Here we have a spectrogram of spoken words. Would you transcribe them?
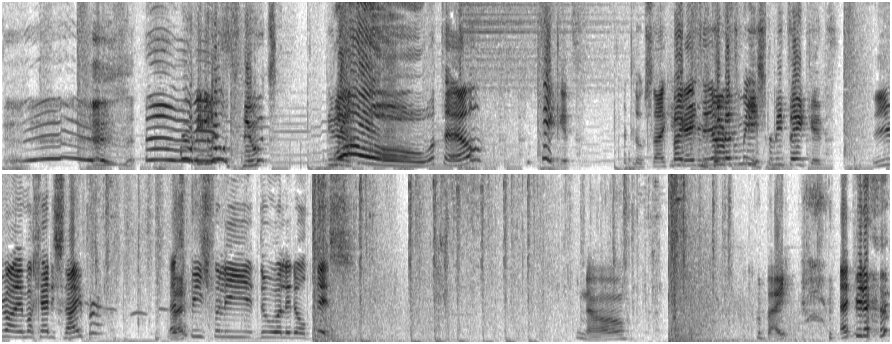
Oh, die loot, dude! Die. Wow, what the hell? Take it! It looks like a GTA let's for me. peacefully take it! Hier mag jij die sniper? Let's peacefully do a little this. You know. Goodbye. Heb je hem?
